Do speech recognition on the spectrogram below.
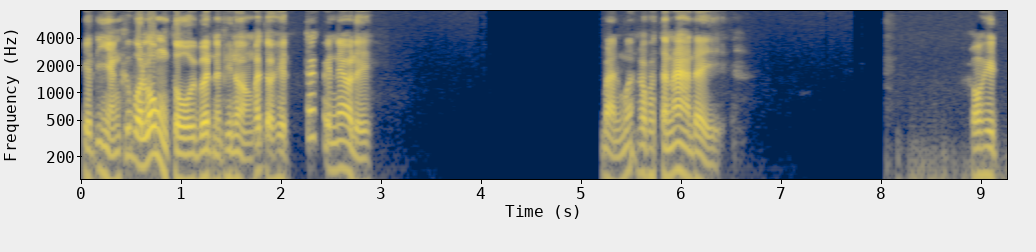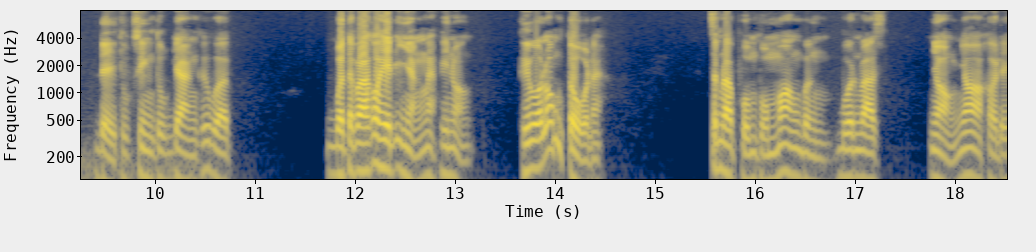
เฮ็ดอีหยังคือบ่ลงโตไปเบิดนะพี่น้องเขาจ้าเฮ็ดจักเป็นแนวใด บ้านเมืองเขาพัฒนาได้เขาเฮ็ดได้ทุกสิ่งทุกอย่างคือว่าบ่แต่ว่าเขาเฮ็ดอีหยังนะพี่น้อง ถือว่าลงโตนะสำหรับผมผมมองเบิ่งบนว่าหย่องย่อเขาเด้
